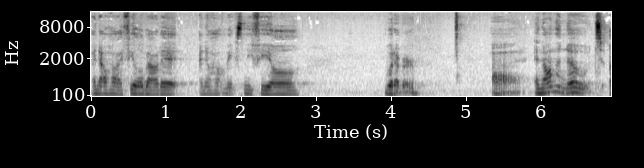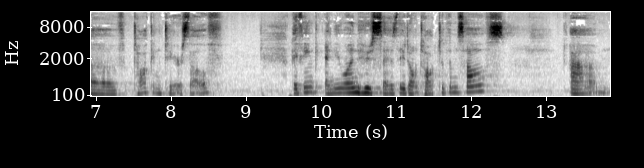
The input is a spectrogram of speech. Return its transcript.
I know how I feel about it. I know how it makes me feel, whatever. Uh, and on the note of talking to yourself, I think anyone who says they don't talk to themselves um,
